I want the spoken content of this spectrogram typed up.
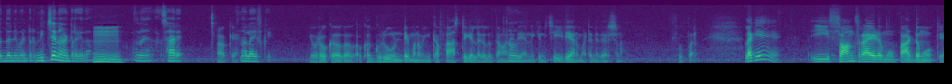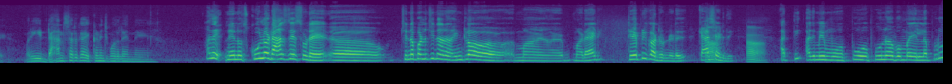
దాన్ని ఏమంటారు నిచ్చెన అంటారు కదా. సారే. ఓకే. నా లైఫ్కి. ఎవరో ఒక ఒక- గురువు ఉంటే మనం ఇంకా ఫాస్ట్గా వెళ్ళగలుగుతాం అనేది అనిపించి ఇదే అనమాట నిదర్శనం. సూపర్ అలాగే ఈ సాంగ్స్ రాయడము పాడడము ఓకే. మరి ఈ డాన్సర్గా ఎక్కడి నుంచి మొదలైంది? అదే నేను స్కూల్లో డాన్స్ చేస్తుండే. చిన్నప్పటి నుంచి నేను ఇంట్లో మా మా డాడీ టేప్ రికార్డ్ ఉండేది క్యాసెట్ది. ఆ, అది అది మేము పూ పూనా బొంబాయి వెళ్ళినప్పుడు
